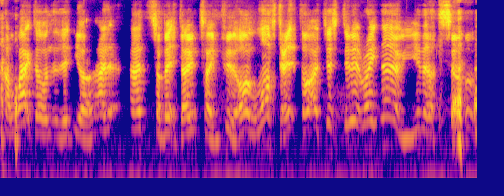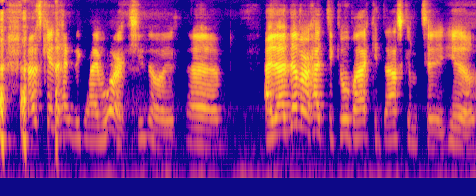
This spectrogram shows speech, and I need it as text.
I, whacked it onto the, you know, I, I, had some bit of downtime, put it on, loved it, thought I'd just do it right now, you know. So that's kind of how the guy works, you know. Um, and I never had to go back and ask him to, you know,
